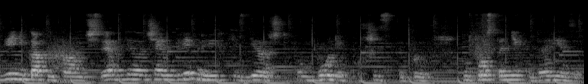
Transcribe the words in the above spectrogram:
две никак не получится. Я хотела вначале две прививки сделать, чтобы он более пушистый был. Ну, просто некуда резать.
